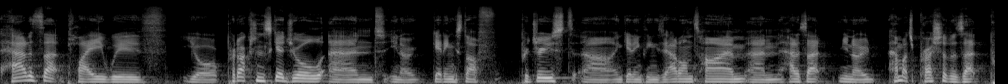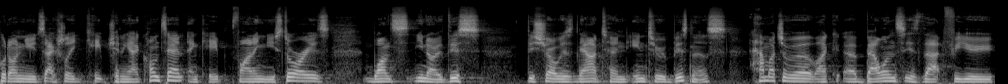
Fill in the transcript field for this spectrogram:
How does that play with your production schedule and you know getting stuff produced uh, and getting things out on time and how does that you know how much pressure does that put on you to actually keep churning out content and keep finding new stories once you know this this show is now turned into a business how much of a like a balance is that for you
